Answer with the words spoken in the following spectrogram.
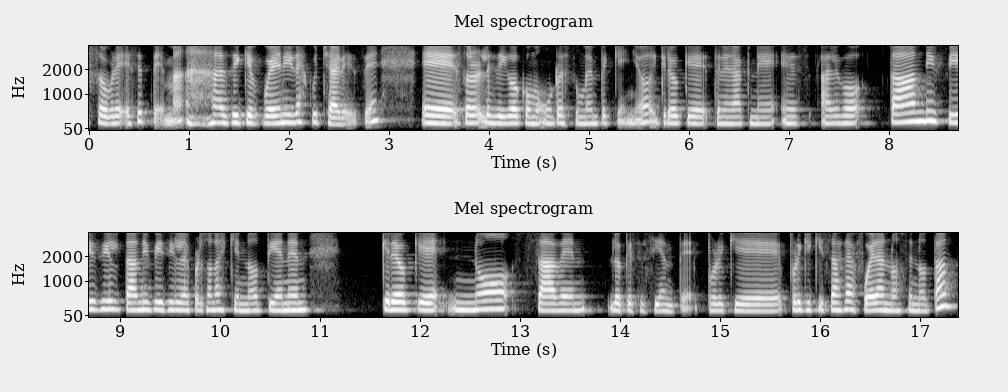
sobre ese tema, así que pueden ir a escuchar ese. Eh, solo les digo como un resumen pequeño y creo que tener acné es algo tan difícil, tan difícil. Las personas que no tienen creo que no saben lo que se siente porque, porque quizás de afuera no se nota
